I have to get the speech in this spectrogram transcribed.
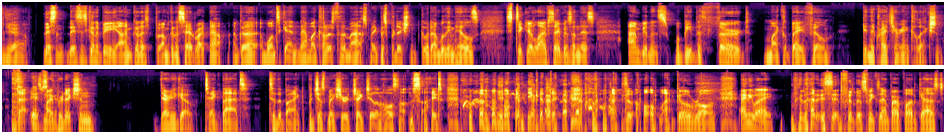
yeah. Listen, this is going to be. I'm going to. I'm going to say it right now. I'm going to once again nail my colors to the mast. Make this prediction. Go down William Hills. Stick your life savings on this. Ambulance will be the third Michael Bay film in the Criterion Collection. That is my prediction. There you go. Take that to the bank, but just make sure Jake Gyllenhaal's not inside when you get there. Otherwise, it all might go wrong. Anyway, that is it for this week's Empire podcast.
